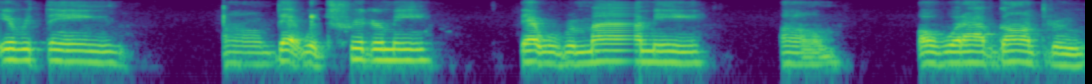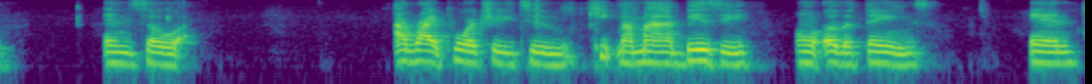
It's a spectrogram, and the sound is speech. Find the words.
everything um, that would trigger me, that would remind me um, of what I've gone through. And so I write poetry to keep my mind busy on other things. And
